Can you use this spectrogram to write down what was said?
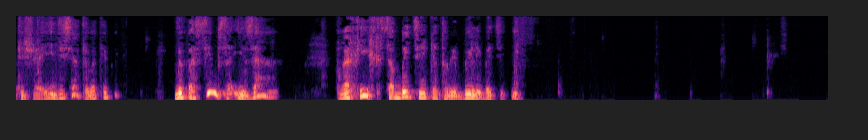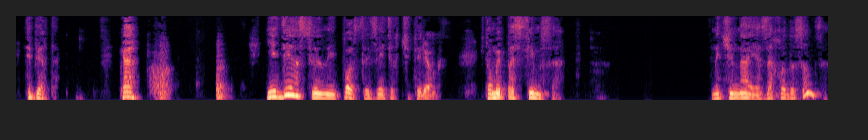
Тиша и 10 Тибет. Мы постимся из-за плохих событий, которые были в эти дни. Теперь так. Как единственный пост из этих четырех, что мы постимся начиная с захода солнца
